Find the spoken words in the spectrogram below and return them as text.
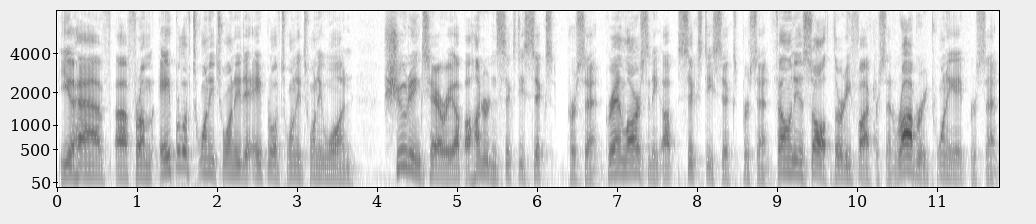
You have uh, from April of 2020 to April of 2021, shootings, Harry, up 166%, grand larceny up 66%, felony assault 35%, robbery 28%.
